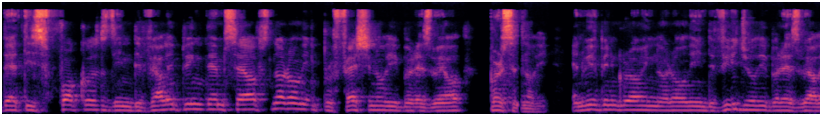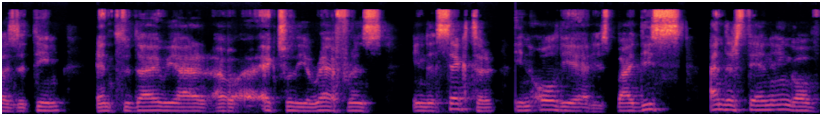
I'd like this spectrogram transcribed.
that is focused in developing themselves not only professionally but as well personally And we've been growing not only individually, but as well as a team. And today we are uh, actually a reference in the sector in all the areas by this understanding of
